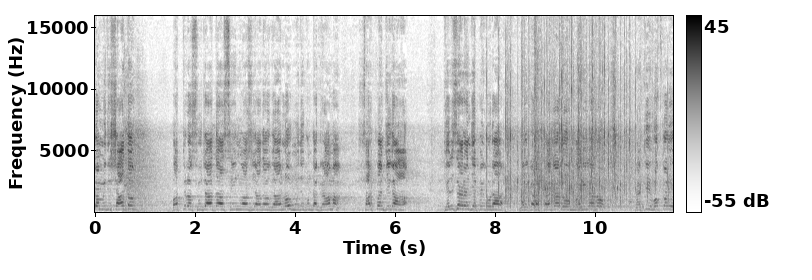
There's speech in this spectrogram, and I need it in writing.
తొమ్మిది శాతం భక్తుల సుజాత శ్రీనివాస్ యాదవ్ గారు ముదిగుంట గ్రామ సర్పంచ్గా గెలిచారని చెప్పి కూడా మరి ఇక్కడ ప్రజలు మహిళలు ప్రతి ఒక్కరు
